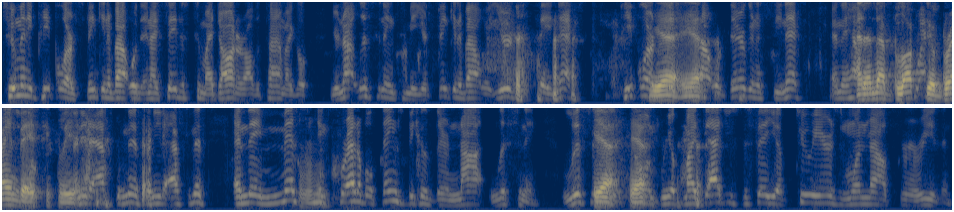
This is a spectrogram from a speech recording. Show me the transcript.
Too many people are thinking about what, and I say this to my daughter all the time. I go, "You're not listening to me. You're thinking about what you're going to say next." People are yeah, thinking yeah. about what they're going to see next, and they have. And then that blocks your brain, basically. I need to ask them this. I need to ask them this, and they miss mm-hmm. incredible things because they're not listening. Listening yeah, is so yeah. real. My dad used to say, "You have two ears and one mouth for a reason."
